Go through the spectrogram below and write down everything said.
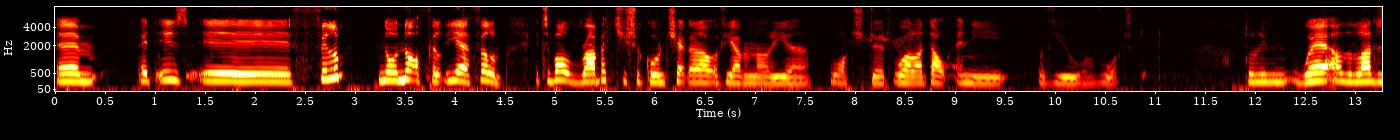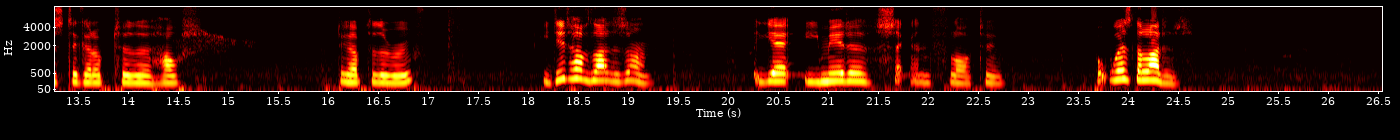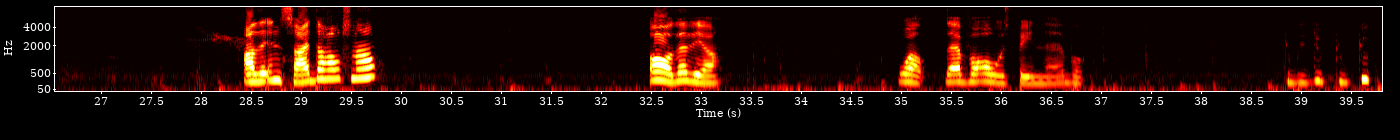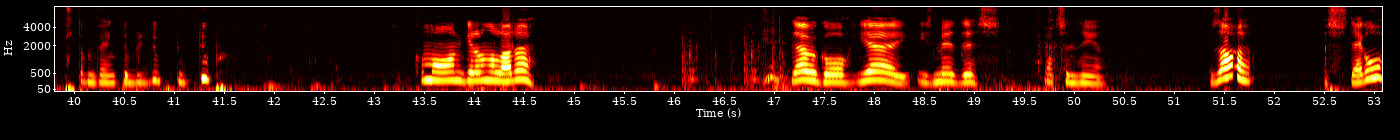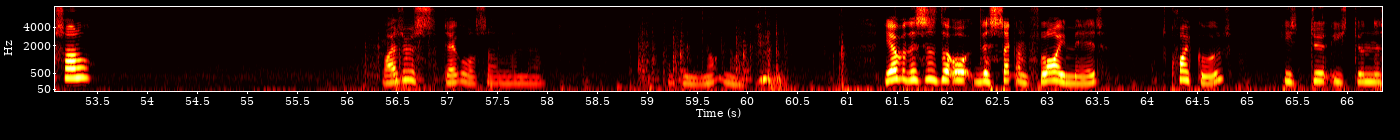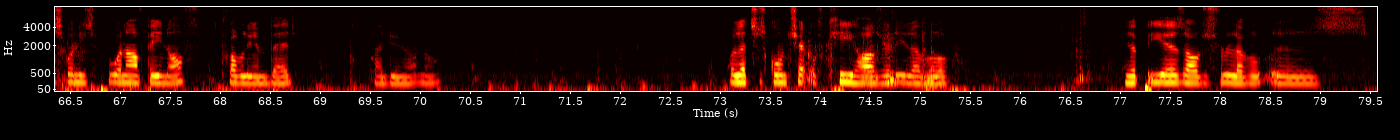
Um, it is a film. No, not a film. Yeah, film. It's about rabbits. You should go and check it out if you haven't already uh, watched it. Well, I doubt any of you have watched it. Don't even. Where are the ladders to get up to the house? To get up to the roof? He did have ladders on. Yeah, he made a second floor too. But where's the ladders? Are they inside the house now? Oh, there they are. Well, they've always been there, but. Doop doop doop doop. Something. Doop doop doop doop. Come on, get on the ladder. There we go. Yay, he's made this. What's in here? Is that a, a stego saddle? Why is there a stego saddle in there? I do not know. Yeah, but this is the the second floor he made. It's quite good. He's do he's done this when he's when I've been off, probably in bed. I do not know. Well, let's just go and check if Kihar's ready to level up. Yep, he is. I'll just level his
